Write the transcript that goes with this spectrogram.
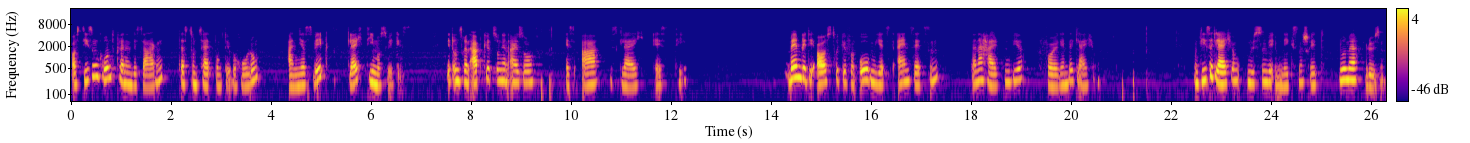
Aus diesem Grund können wir sagen, dass zum Zeitpunkt der Überholung Anjas Weg gleich Timos Weg ist. Mit unseren Abkürzungen also SA ist gleich ST. Wenn wir die Ausdrücke von oben jetzt einsetzen, dann erhalten wir folgende Gleichung. Und diese Gleichung müssen wir im nächsten Schritt nunmehr lösen.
